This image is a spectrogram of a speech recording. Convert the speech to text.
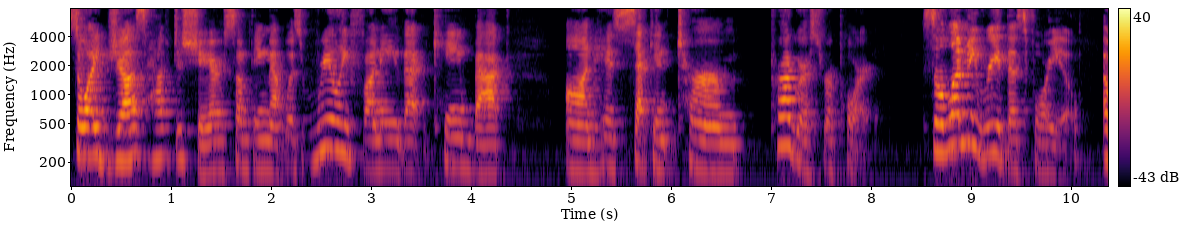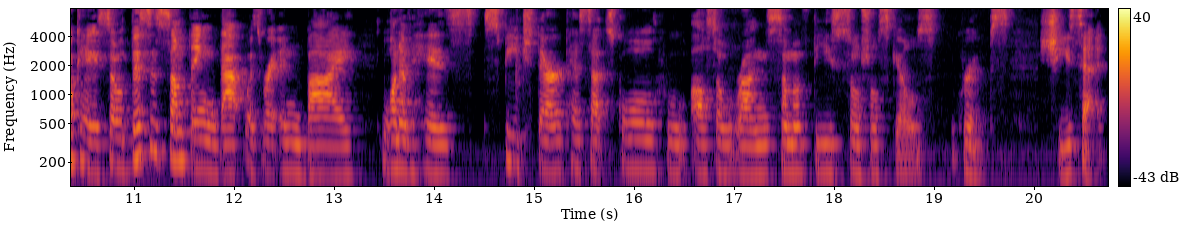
So I just have to share something that was really funny that came back on his second term progress report. So let me read this for you. Okay, so this is something that was written by one of his speech therapists at school who also runs some of these social skills groups. She said,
